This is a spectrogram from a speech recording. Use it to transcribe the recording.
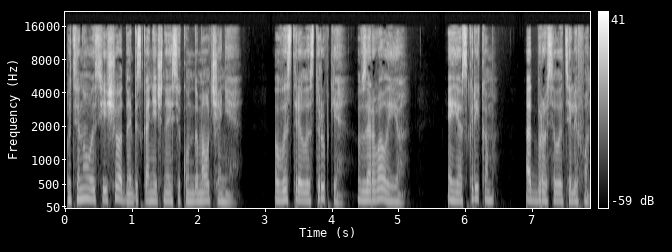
Потянулась еще одна бесконечная секунда молчания. Выстрел из трубки взорвал ее, и я с криком отбросила телефон.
